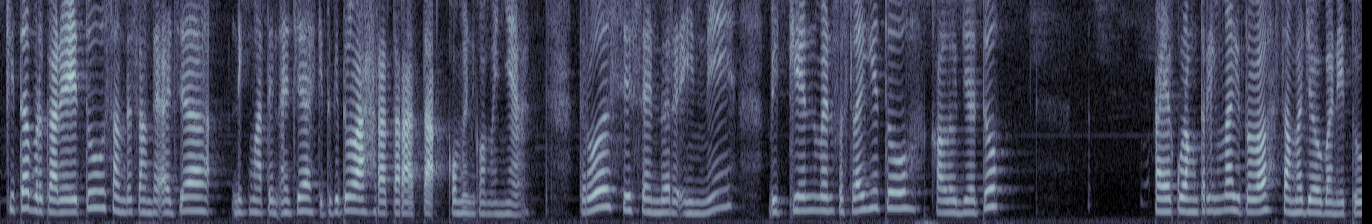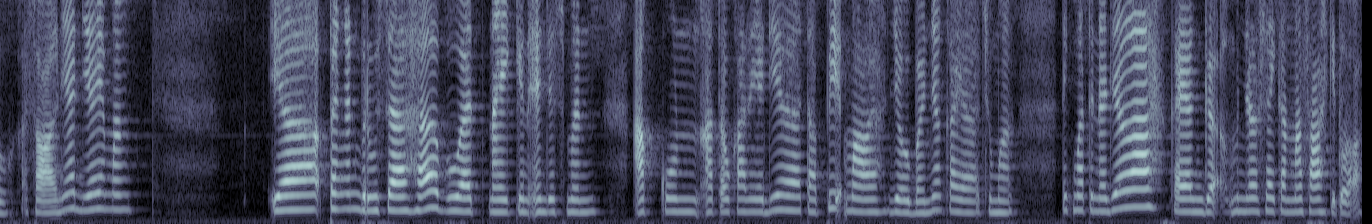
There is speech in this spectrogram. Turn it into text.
Kita berkarya itu santai-santai aja nikmatin aja gitu gitulah rata-rata komen-komennya. Terus si sender ini bikin manifest lagi tuh kalau dia tuh kayak kurang terima gitu loh sama jawaban itu. Soalnya dia emang ya pengen berusaha buat naikin engagement akun atau karya dia tapi malah jawabannya kayak cuma nikmatin aja lah kayak nggak menyelesaikan masalah gitu loh.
